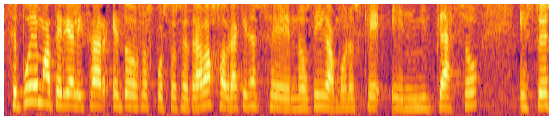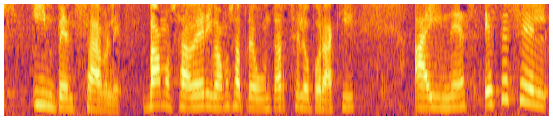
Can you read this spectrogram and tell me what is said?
se puede materializar en todos los puestos de trabajo. Habrá quienes nos digan, bueno, es que en mi caso esto es impensable. Vamos a ver y vamos a preguntárselo por aquí a Inés. ¿Este es el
